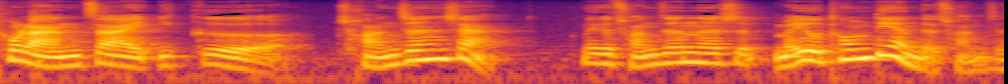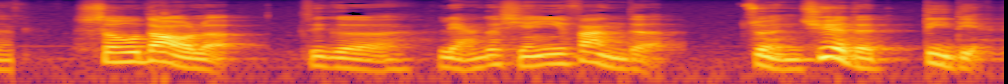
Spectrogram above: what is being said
突然在一个传真上，那个传真呢是没有通电的传真，收到了这个两个嫌疑犯的准确的地点，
